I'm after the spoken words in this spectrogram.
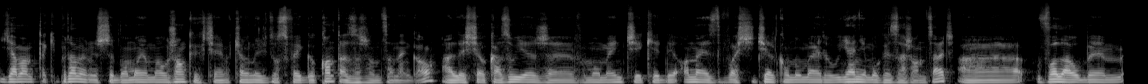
Ja mam taki problem jeszcze, bo moją małżonkę chciałem wciągnąć do swojego konta zarządzanego, ale się okazuje, że w momencie, kiedy ona jest właścicielką numeru, ja nie mogę zarządzać, a wolałbym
